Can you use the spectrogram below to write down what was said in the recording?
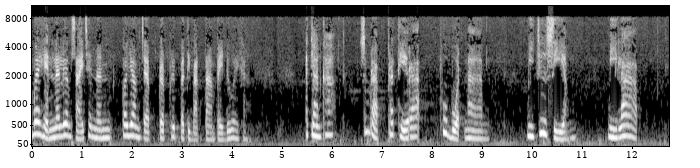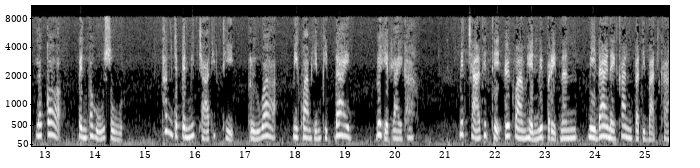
เมื่อเห็นและเลื่อมใสเช่นนั้น ก็ย่อมจะประพฤติปฏิบัติตามไปด้วยค่ะ อาจารย์คะสำหรับพระเถระผู้บวชนาน มีชื่อเสียง มีลาบ แล้วก็เป็นพหูสูตร ท่านจะเป็นมิจฉาทิฏฐิหรือว่ามีความเห็นผิดได้ด้วยเหตุไรคะมิจฉาทิฏฐิหรือความเห็นวิปริตนั้นมีได้ในขั้นปฏิบัติค่ะ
